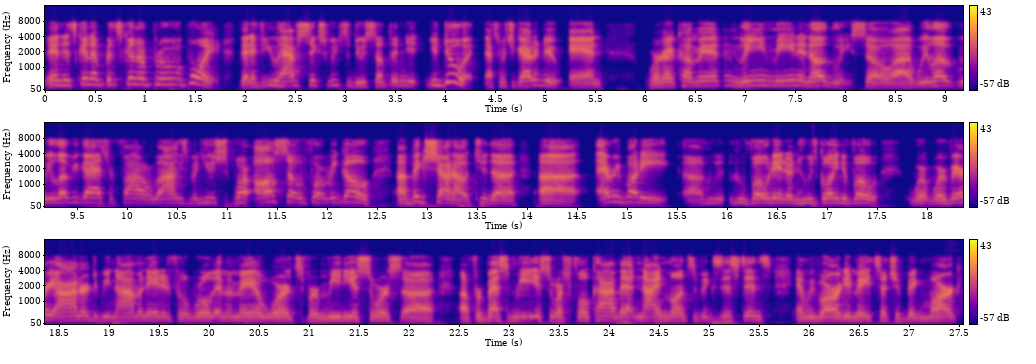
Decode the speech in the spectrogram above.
then it's gonna it's gonna prove a point that if you have six weeks to do something, you, you do it. That's what you got to do. And we're gonna come in lean, mean, and ugly. So uh, we love we love you guys for following along. It's been huge support. Also, before we go, a big shout out to the uh, everybody uh, who who voted and who's going to vote. We're, we're very honored to be nominated for the World MMA Awards for Media Source uh, uh, for Best Media Source FloCombat. Nine months of existence, and we've already made such a big mark.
